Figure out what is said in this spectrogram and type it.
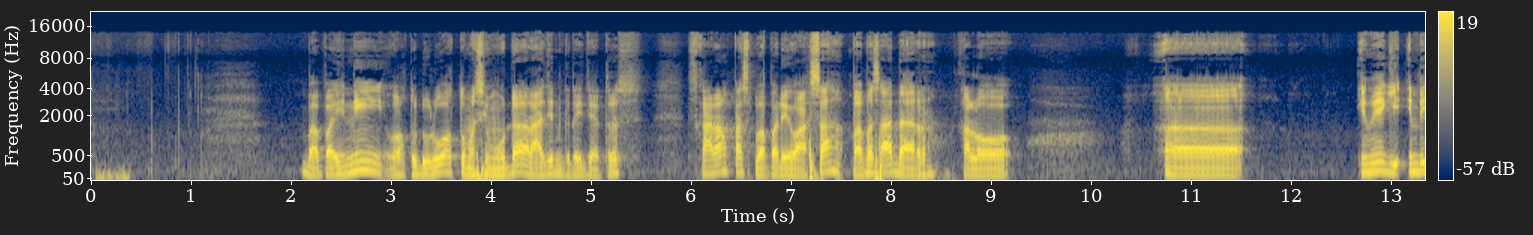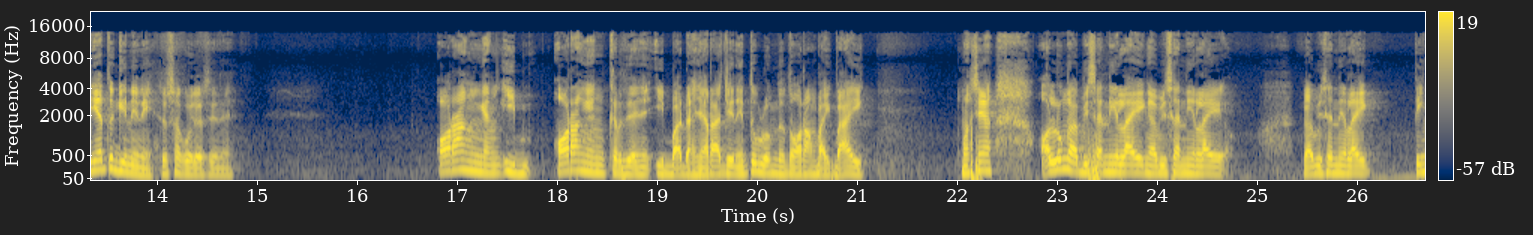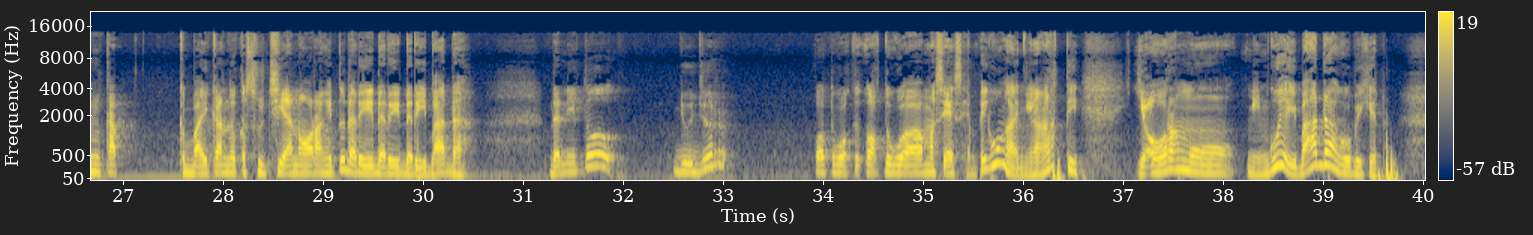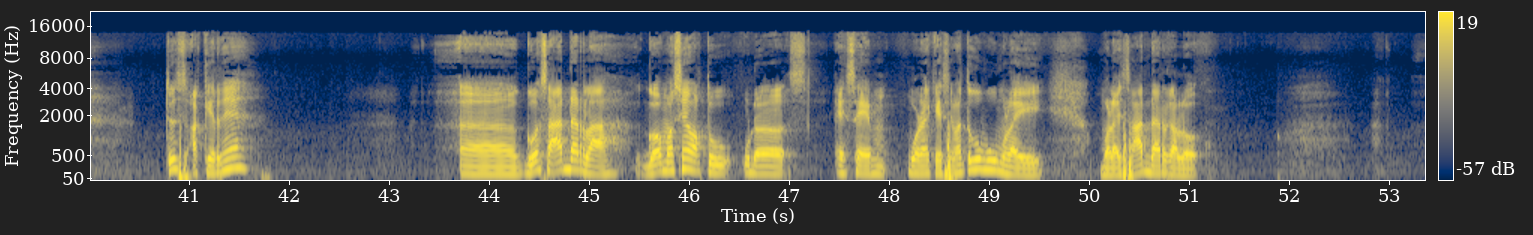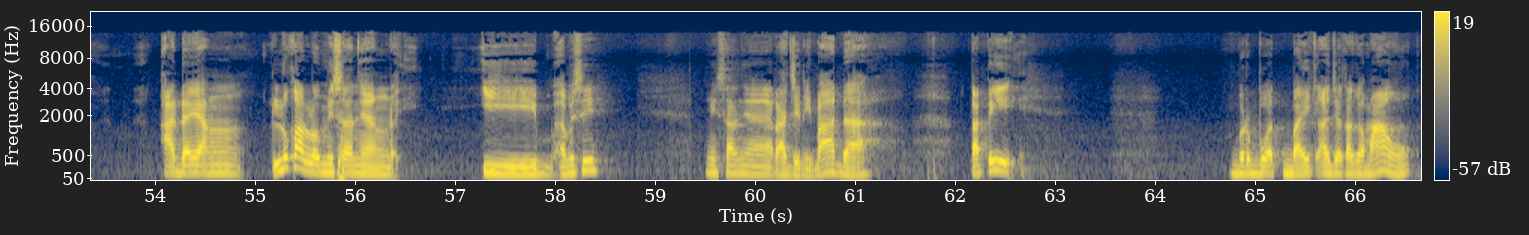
Bapak ini waktu dulu waktu masih muda rajin gereja. Terus sekarang pas bapak dewasa bapak sadar kalau uh, intinya intinya tuh gini nih susah gue jelasinnya orang yang orang yang kerjanya ibadahnya rajin itu belum tentu orang baik-baik. Maksudnya, oh, lu nggak bisa nilai, nggak bisa nilai, nggak bisa nilai tingkat kebaikan atau kesucian orang itu dari dari dari ibadah. Dan itu jujur waktu gua waktu gua masih SMP gua nggak ngerti. Ya orang mau minggu ya ibadah gue pikir. Terus akhirnya uh, eh, gue sadar lah gue maksudnya waktu udah SM mulai ke SMA tuh gue mulai mulai sadar kalau ada yang lu kalau misalnya i apa sih misalnya rajin ibadah tapi berbuat baik aja kagak mau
